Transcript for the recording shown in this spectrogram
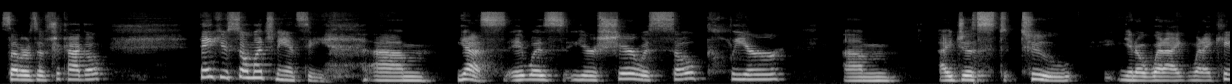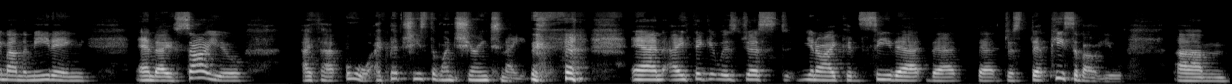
suburbs of Chicago. Thank you so much, Nanci. Um, yes, it was your share was so clear. Um, I just too, you know, when I when I came on the meeting and I saw you, I thought, oh, I bet she's the one sharing tonight. and I think it was just, you know, I could see that that that just that piece about you. Um,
